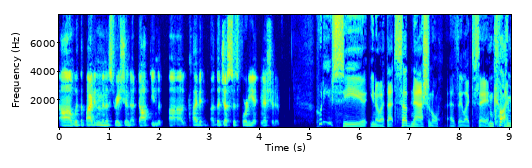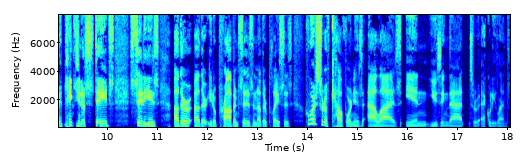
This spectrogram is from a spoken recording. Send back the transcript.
uh, with the Biden administration adopting the uh, climate uh, the Justice 40 initiative. Who do you see, you know, at that subnational, as they like to say in climate things, you know, states, cities, other other, you know, provinces and other places? Who are sort of California's allies in using that sort of equity lens?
